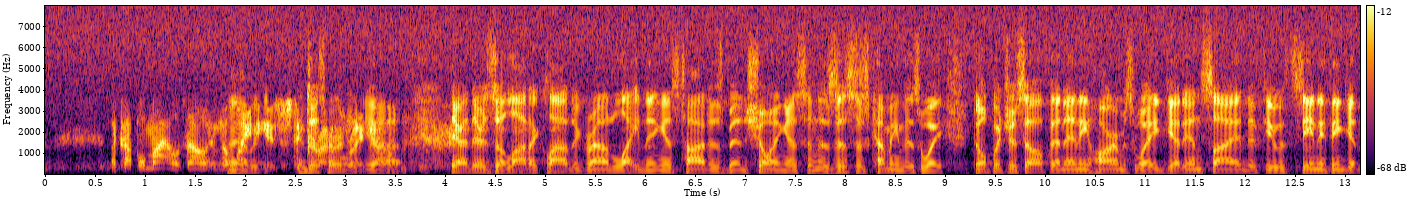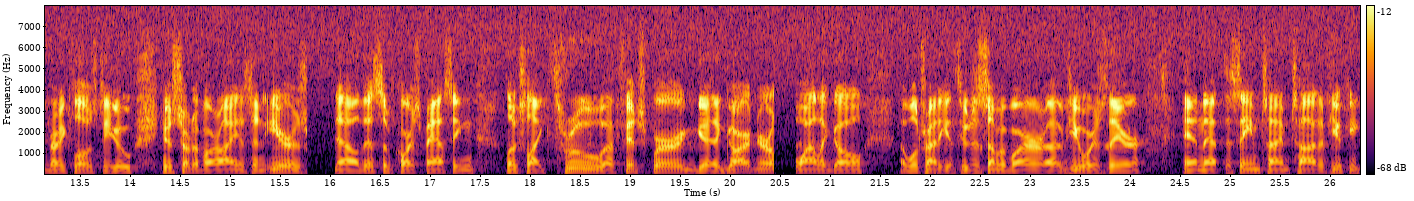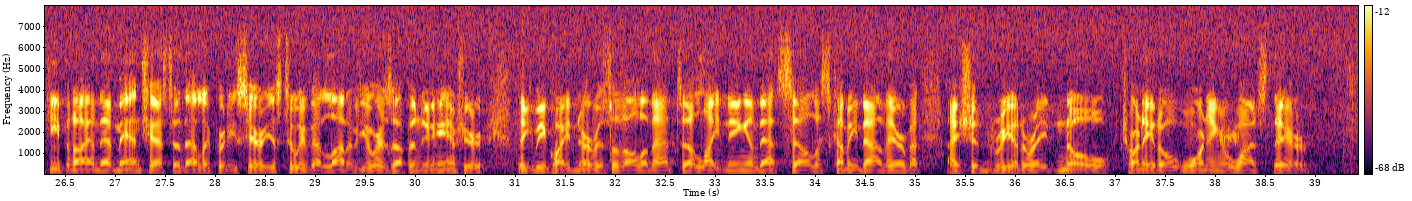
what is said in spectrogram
a couple miles out, and the Yeah, lightning we is just I just heard it, right yeah. now. Yeah, there's a lot of cloud-to-ground lightning, as Todd has been showing us, and as this is coming this way, don't put yourself in any harm's way. Get inside. If you see anything get very close to you, you're sort of our eyes and ears. Now, this, of course, passing looks like through uh, Fitchburg, uh, Gardner a while ago. Uh, we'll try to get through to some of our uh, viewers there. And at the same time, Todd, if you can keep an eye on that Manchester, that looked pretty serious too. We've got a lot of viewers up in New Hampshire. They can be quite nervous with all of that uh, lightning and that cell that's coming down there. But I should reiterate, no tornado warning or watch there.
